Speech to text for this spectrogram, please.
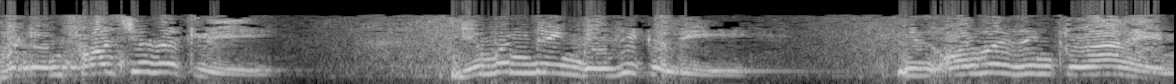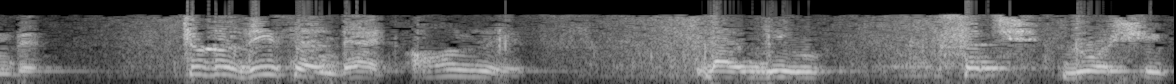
But unfortunately, human being basically is always inclined to do this and that, always, by being such doership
